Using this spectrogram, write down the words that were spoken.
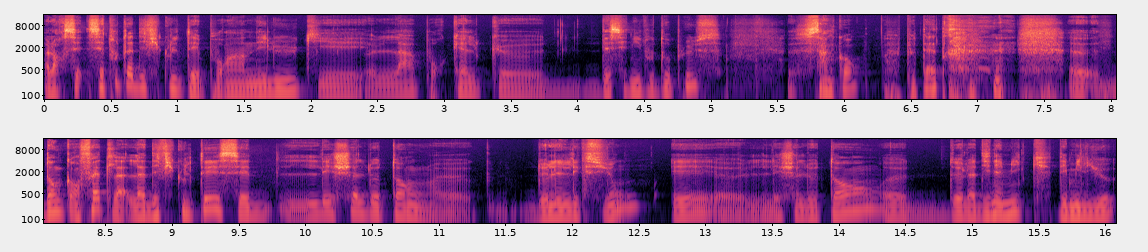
Alors c'est toute la difficulté pour un élu qui est là pour quelques décennies tout au plus, cinq ans peut-être. Euh, donc en fait, la, difficulté, c'est l'échelle de temps euh, de l'élection et euh, l'échelle de temps de la dynamique des milieux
